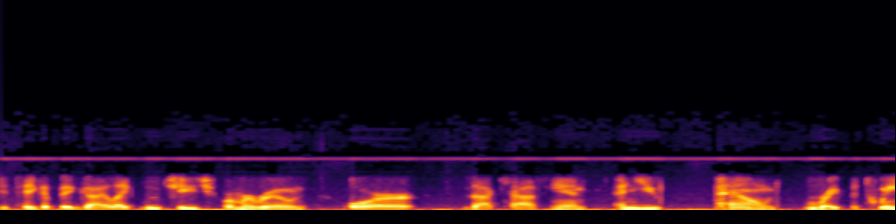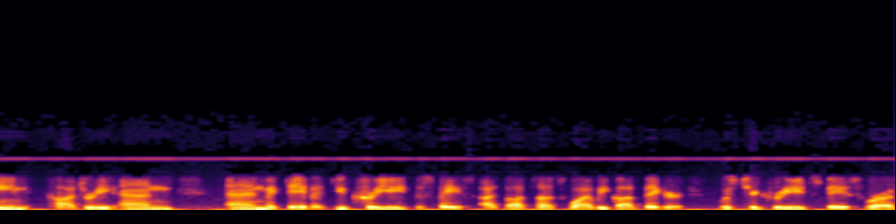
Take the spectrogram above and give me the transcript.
You take a big guy like Lucic or Maroon or Zack Kassian, and you pound right between Kadri and and McDavid. You create the space. I thought that's why we got bigger was to create space for our,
